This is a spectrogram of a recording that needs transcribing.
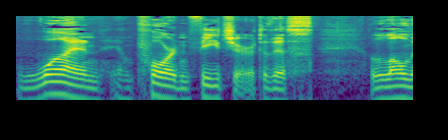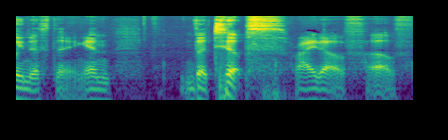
one important feature to this loneliness thing. And the tips, right, of of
